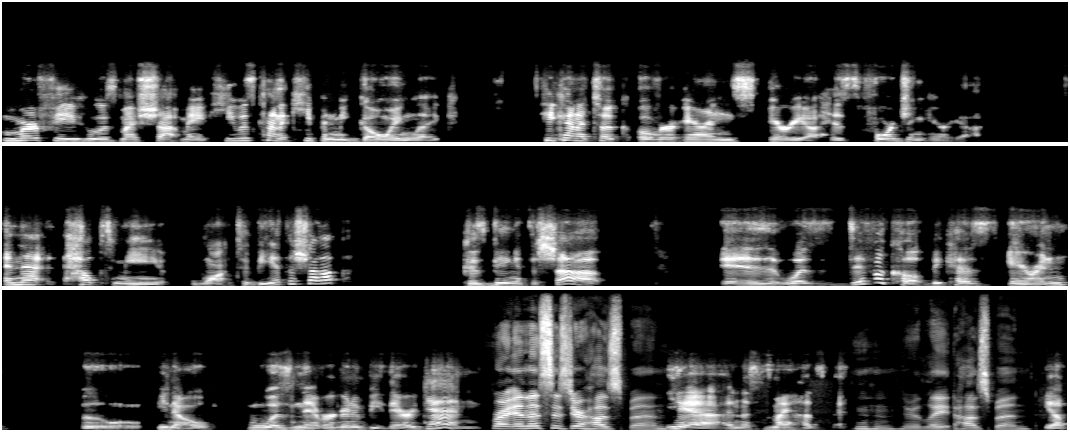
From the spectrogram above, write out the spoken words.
murphy who was my shopmate he was kind of keeping me going like he kind of took over aaron's area his forging area and that helped me want to be at the shop because being at the shop it was difficult because aaron you know, was never going to be there again. Right. And this is your husband. Yeah. And this is my husband. Mm-hmm, your late husband. Yep.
